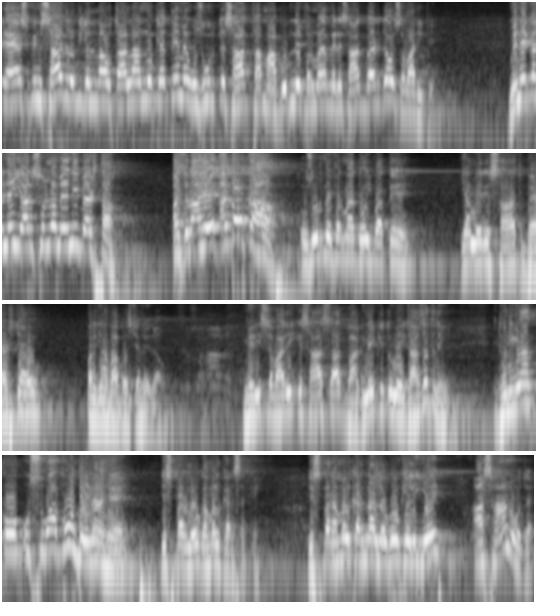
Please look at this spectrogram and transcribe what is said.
कैस बिन साद रदी अल्लाह तु कहते हैं, मैं हजूर के साथ था, महबूब ने फरमाया, मेरे साथ बैठ जाओ सवारी पे। मैंने कहा, नहीं यार रसुल्ला मैं नहीं बैठता। अजराह अदब कहा? तो हजूर ने फरमाया, दो ही बातें हैं, या मेरे साथ बैठ जाओ और यहाँ वापस चले जाओ। मेरी सवारी के साथ साथ भागने की तुम्हें इजाज़त नहीं। दुनिया को उसवा वो देना है जिस पर लोग अमल कर सकें, जिस पर अमल करना लोगों के लिए आसान हो जाए।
